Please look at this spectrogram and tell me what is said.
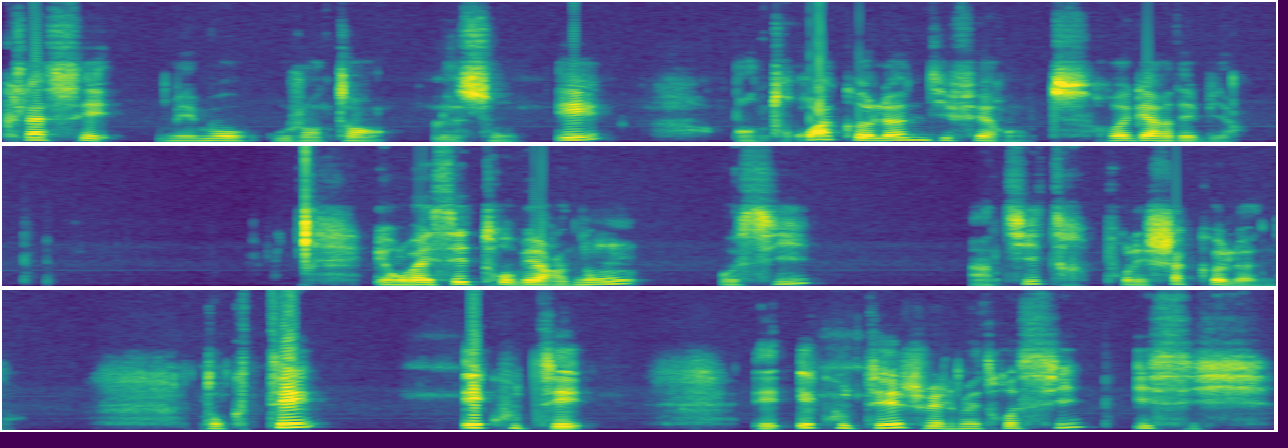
classé mes mots où j'entends le son et en trois colonnes différentes Regardez bien. Et on va essayer de trouver un nom aussi, un titre pour les chaque colonne. Donc T, écouter. Et écouter, je vais le mettre aussi ici.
